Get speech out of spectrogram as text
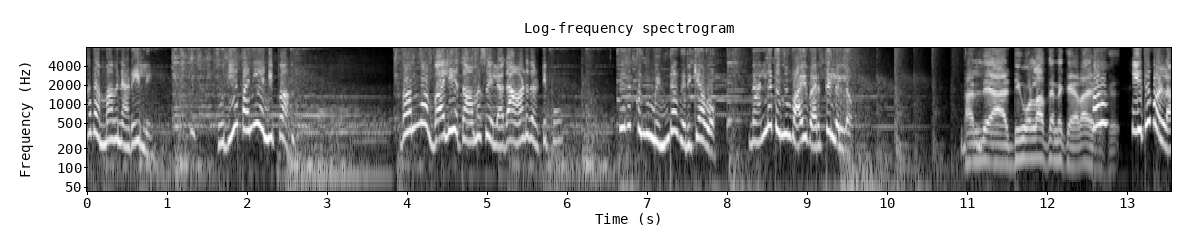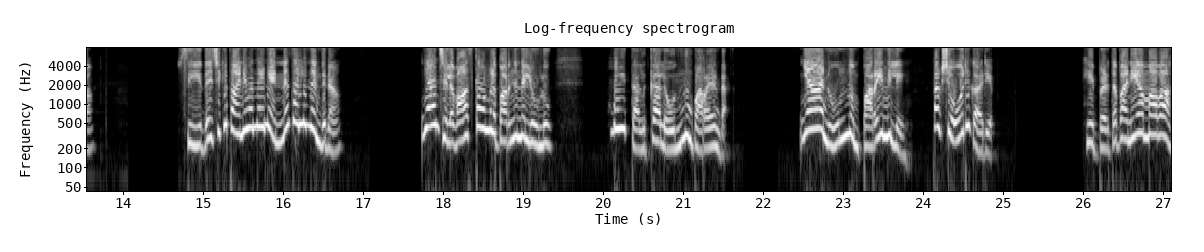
അതമ്മാവൻ അറിയില്ലേ? പുതിയ പനിയാ നിപ്പ. വന്ന വലിയ താമസമില്ലാതെ ആട് തട്ടിപ്പോ. നിനക്കൊന്നും മിണ്ടാതിരിക്കാവോ? നല്ലതൊന്നും വായി വരത്തില്ലല്ലോ. നല്ല അടി കൊള്ളാത്തന്നെ ഇത് കൊള്ളാം. സീതേച്ചിക്ക് പനി വന്നതിന് എന്നെ തല്ലുന്ന എന്തിനാ? ഞാൻ ചില വാസ്തവങ്ങൾ പറഞ്ഞെന്നല്ലേ ഉള്ളൂ. നീ തൽക്കാലം ഒന്നും പറയണ്ട. ഞാൻ ഒന്നും പറയുന്നില്ലേ? പക്ഷെ ഒരു കാര്യം. ഇപ്പോഴത്തെ പനി അമ്മാവാ.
